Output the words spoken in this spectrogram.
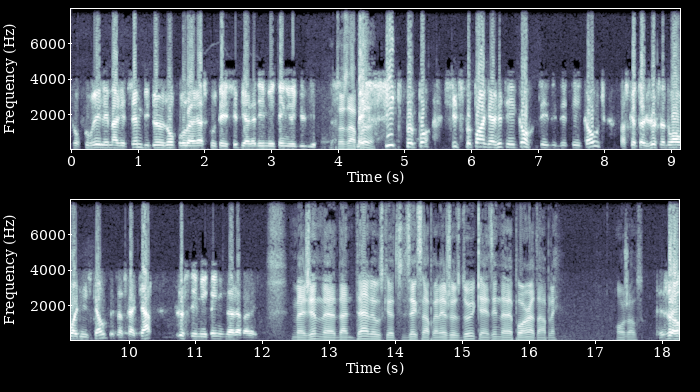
pour couvrir les maritimes, puis deux autres pour le reste côté ici, puis il y aurait des meetings réguliers. Mais si tu peux pas, si tu peux pas engager tes coachs, tes, tes coachs parce que tu as juste le droit d'avoir des scouts, ça serait quatre, plus les meetings, il y en aurait pareil. Imagine, euh, dans le temps, là, où tu disais que ça en prenait juste deux, le Canadien n'avait pas un à temps plein. On jase. C'est ça.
